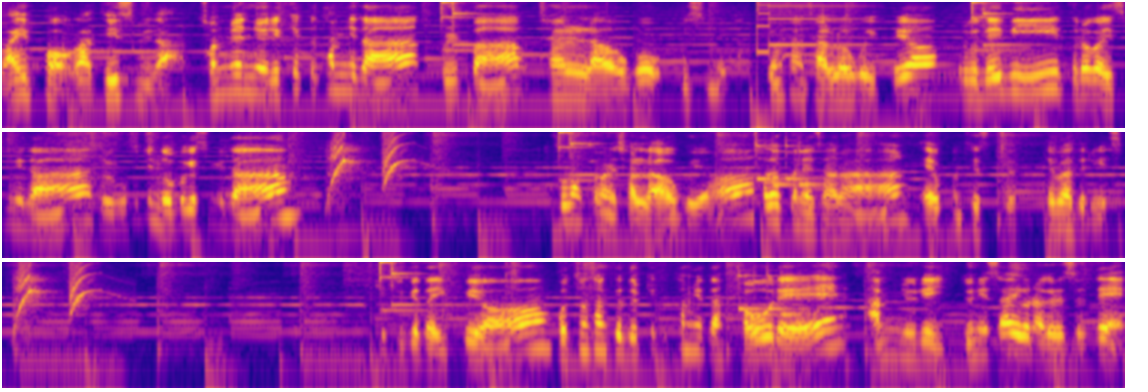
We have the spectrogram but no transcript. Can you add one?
와이퍼가 되어 있습니다. 전면열이 깨끗합니다. 불빵 잘 나오고 있습니다. 영상 잘 나오고 있고요. 그리고 내비 들어가 있습니다. 그리고 후진 넣어보겠습니다. 카메라 잘 나오고요. 차도권의 자랑, 에어컨 테스트 해봐드리겠습니다. 두 개 다 있고요. 버튼 상태도 깨끗합니다. 겨울에 앞유리에 눈이 쌓이거나 그랬을 때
